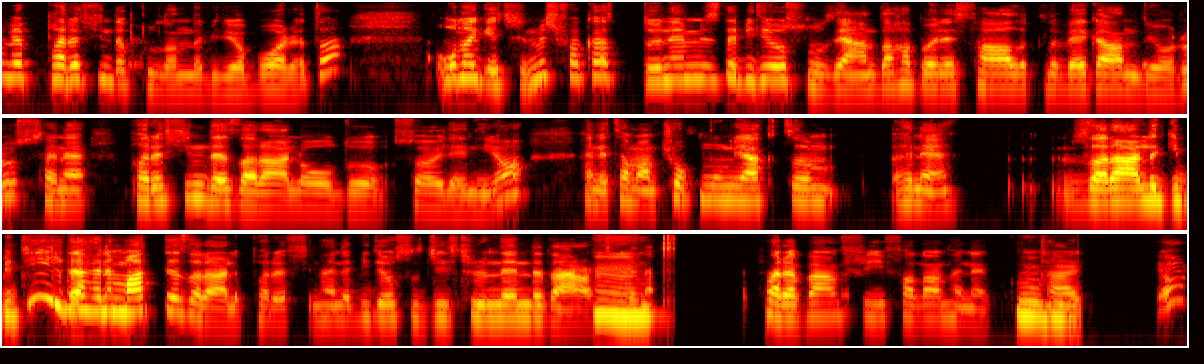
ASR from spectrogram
Hı. Ve parafin de kullanılabiliyor bu arada. Ona geçilmiş fakat dönemimizde biliyorsunuz yani daha böyle sağlıklı vegan diyoruz. Hani parafin de zararlı olduğu söyleniyor. Hani tamam çok mum yaktım hani zararlı gibi değil de hani madde zararlı parafin. Hani biliyorsunuz cilt ürünlerinde de artık Hmm. hani paraben free falan hani hı. tercih ediliyor.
